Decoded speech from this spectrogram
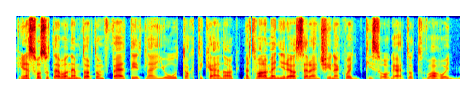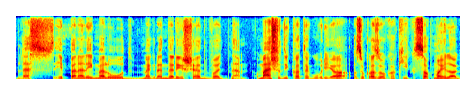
Én ezt hosszú távon nem tartom feltétlen jó taktikának, mert valamennyire a szerencsének vagy kiszolgáltatva, hogy lesz éppen elég melód, megrendelésed, vagy nem. A második kategória azok azok, akik szakmailag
